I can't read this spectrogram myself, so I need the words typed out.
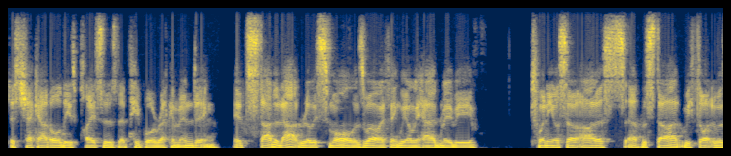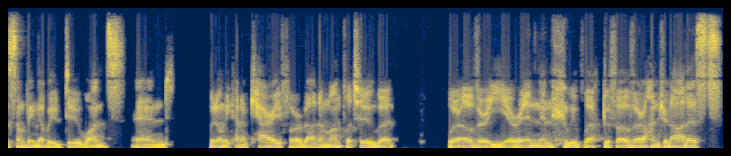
just check out all these places that people are recommending. It started out really small as well. I think we only had maybe 20 or so artists at the start. We thought it was something that we would do once and would only kind of carry for about a month or two, but we're over a year in and we've worked with over 100 artists.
